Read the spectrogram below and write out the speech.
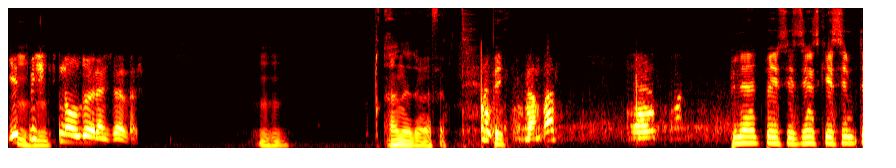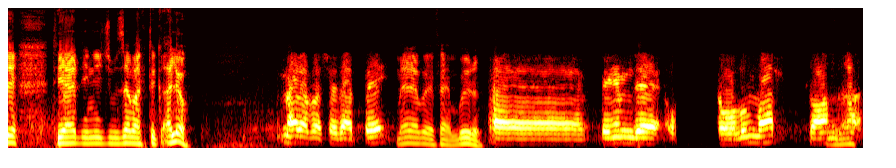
70 kişinin olduğu öğrenciler var. Anladım efendim. Peki. Var. Bülent Bey sesiniz kesinlikle diğer dinleyicimize baktık. Alo. Merhaba Sedat Bey. Merhaba efendim buyurun. Ee, benim de oğlum var. Şu anda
